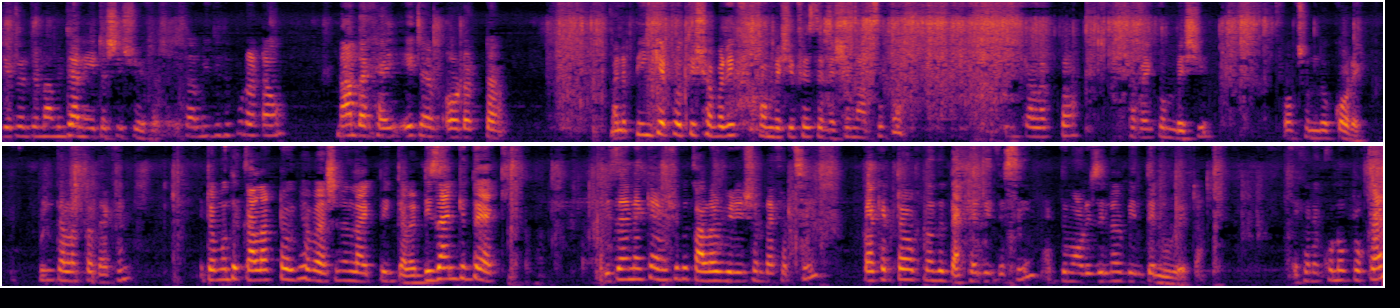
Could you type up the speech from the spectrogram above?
যেটার জন্য আমি জানি এটা শেষ হয়ে যাবে। এটা আমি যদি পুরাটাও না দেখাই, এটার অর্ডারটা মানে পিঙ্কের প্রতি সবারই কম বেশি ফেসিনেশন আছে তো? পিঙ্ক কালারটা সবাই কম বেশি পছন্দ করে। পিঙ্ক কালারটা দেখেন। এটার মধ্যে কালারটা ওইভাবে আসে না লাইট পিঙ্ক কালার ডিজাইন কিন্তু একই। ডিজাইন একই, আমি শুধু কালার ভেরিয়েশন দেখাচ্ছি। প্যাকেটটাও আপনাদের দেখাই দিতেছি। একদম অরিজিনাল বিনতে নূর এটা। এখানে কোনো প্রকার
